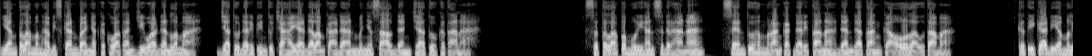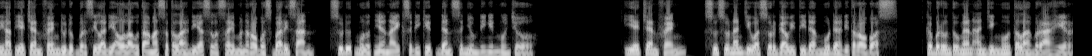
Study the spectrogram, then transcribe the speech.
yang telah menghabiskan banyak kekuatan jiwa dan lemah, jatuh dari pintu cahaya dalam keadaan menyesal dan jatuh ke tanah. Setelah pemulihan sederhana, Sentu Heng merangkak dari tanah dan datang ke aula utama. Ketika dia melihat Ye Chen Feng duduk bersila di aula utama setelah dia selesai menerobos barisan, sudut mulutnya naik sedikit dan senyum dingin muncul. Ye Chen Feng, susunan jiwa surgawi tidak mudah diterobos. Keberuntungan anjingmu telah berakhir.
